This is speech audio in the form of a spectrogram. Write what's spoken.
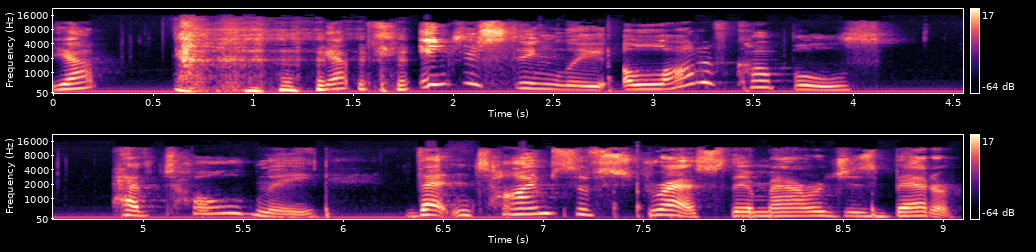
Yep. yep. Interestingly, a lot of couples have told me that in times of stress, their marriage is better.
